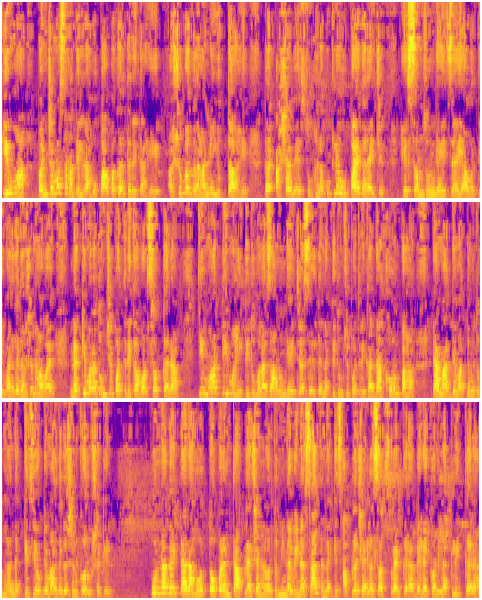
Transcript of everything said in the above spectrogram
किंवा पंचमस्थानातील राहू पापकर्तरीत आहे अशुभ ग्रहांनी युक्त आहे तर अशा वेळेस तुम्हाला कुठले उपाय करायचेत हे समजून घ्यायचंय यावरती मार्गदर्शन हवंय. नक्की मला तुमची पत्रिका व्हॉट्सअप करा. किंवा ती माहिती तुम्हाला जाणून घ्यायची असेल तर नक्की तुमची पत्रिका दाखवून पहा. त्या माध्यमातून मी तुम्हाला नक्कीच योग्य मार्गदर्शन करू शकेल पुन्हा भेटणार आहोत. तोपर्यंत आपल्या चॅनलवर तुम्ही नवीन असाल तर नक्कीच आपलं चॅनल सबस्क्राईब करा. बेल आयकॉनला क्लिक करा.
